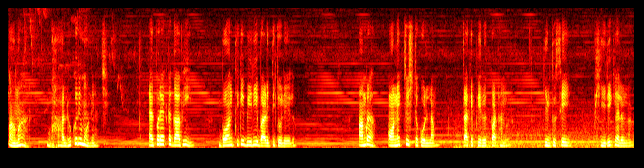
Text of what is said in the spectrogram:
আমার ভালো করে মনে আছে। একবার একটা গাভী বন থেকে বেরিয়ে বাড়িতে চলে এলো। আমরা অনেক চেষ্টা করলাম তাকে ফেরত পাঠানোর, কিন্তু সে ফিরে গেল না।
